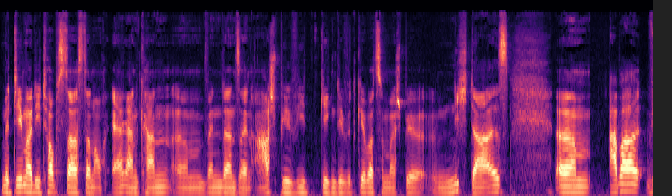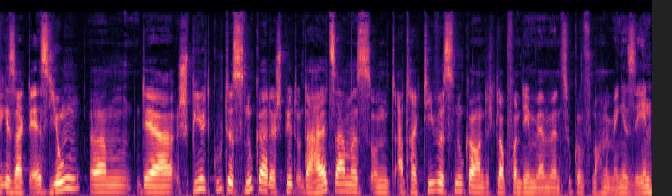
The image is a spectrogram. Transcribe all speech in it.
mit dem er die Topstars dann auch ärgern kann, ähm, wenn dann sein A-Spiel wie gegen David Gilbert zum Beispiel nicht da ist. Ähm, aber wie gesagt, er ist jung, ähm, der spielt gutes Snooker, der spielt unterhaltsames und attraktives Snooker und ich glaube, von dem werden wir in Zukunft noch eine Menge sehen.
